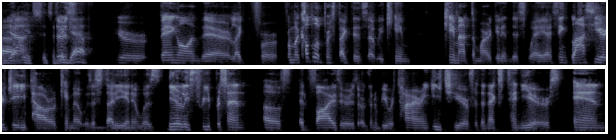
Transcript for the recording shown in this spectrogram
uh, yeah, it's it's a big gap you're bang on there. Like for from a couple of perspectives that we came came at the market in this way. I think last year JD Power came out with a study, and it was nearly three percent of advisors are going to be retiring each year for the next 10 years. And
